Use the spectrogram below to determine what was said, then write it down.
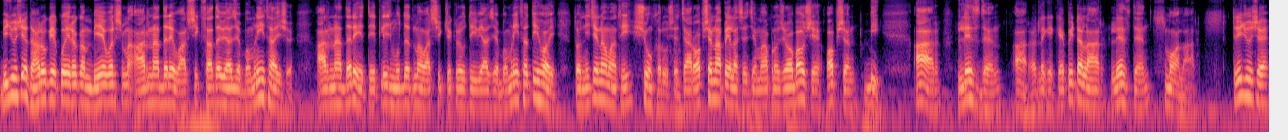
બીજું છે, ધારો કે કોઈ રકમ બે વર્ષમાં આરના દરે વાર્ષિક સાદા વ્યાજે બમણી થાય છે, આરના દરે તેટલી જ મુદતમાં વાર્ષિક ચક્રવૃદ્ધિ વ્યાજે બમણી થતી હોય, તો નીચેનામાંથી શું ખરું છે? ચાર ઓપ્શન આપેલા છે, જેમાં આપણો જવાબ આવશે option B, R less than R, એટલે કે capital R less than small R. ત્રીજું છે,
